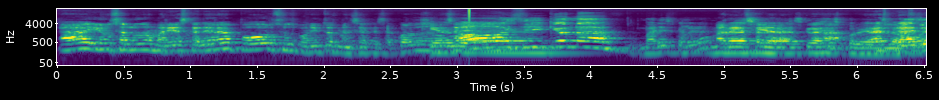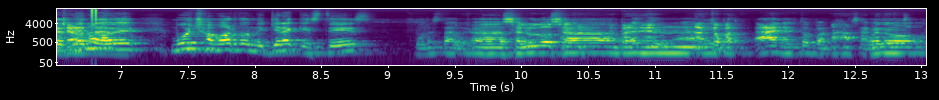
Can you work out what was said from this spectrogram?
Ah, y un saludo a María Escalera por sus bonitos mensajes. ¿Se acuerdan? Ay, sí, ¿qué onda? María Escalera. María Gracias, Escalera. gracias por el- Gracias Gracias, neta. Mucho amor donde quiera que estés. ¿Dónde está, güey? Ah, saludos a. Aquí, en Ah, Actopan. Ah, en Actopan. Ajá. Saludos. Bueno,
